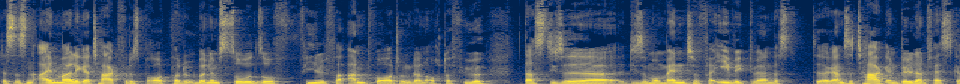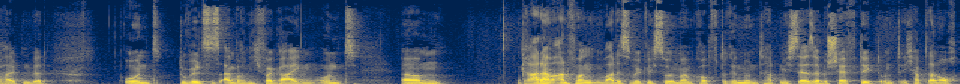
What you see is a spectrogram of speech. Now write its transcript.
das ist ein einmaliger Tag für das Brautpaar, du übernimmst so und so viel Verantwortung dann auch dafür, dass diese, diese Momente verewigt werden, dass der ganze Tag in Bildern festgehalten wird und du willst es einfach nicht vergeigen. Und ähm, gerade am Anfang war das wirklich so in meinem Kopf drin und hat mich sehr, sehr beschäftigt. Und ich habe dann auch,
